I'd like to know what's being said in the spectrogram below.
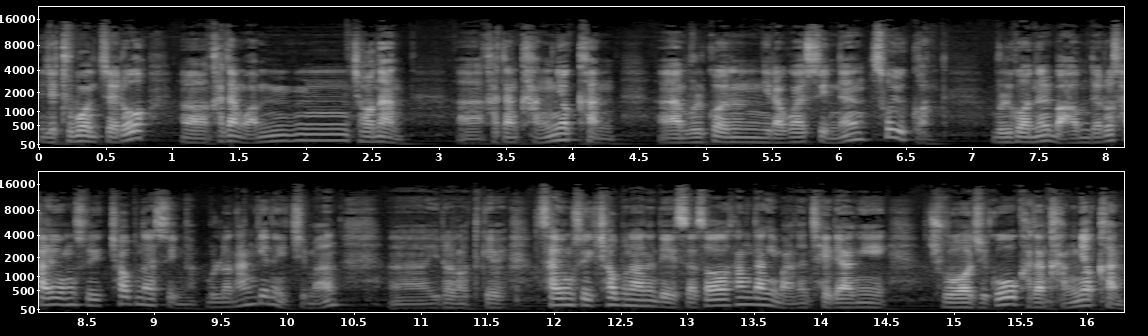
이제 두 번째로 어, 가장 완전한 가장 강력한 물건이라고 할 수 있는 소유권. 물건을 마음대로 사용 수익 처분할 수 있는 물론 한계는 있지만 이런 어떻게 사용 수익 처분하는 데 있어서 상당히 많은 재량이 주어지고 가장 강력한 아,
